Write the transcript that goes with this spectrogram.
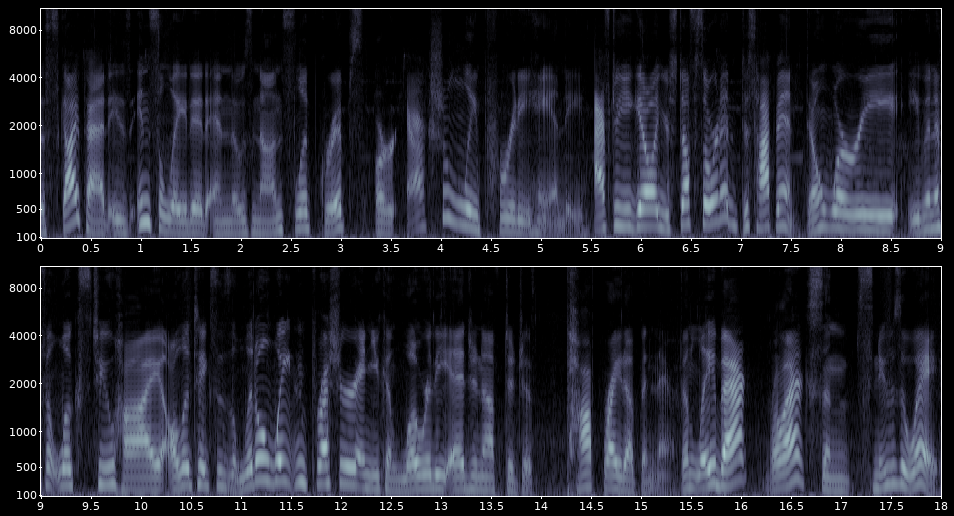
the SkyPad is insulated and those non-slip grips are actually pretty handy. After you get all your stuff stuff sorted, just hop in. Don't worry, even if it looks too high, all it takes is a little weight and pressure and you can lower the edge enough to just pop right up in there. Then lay back, relax, and snooze away.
